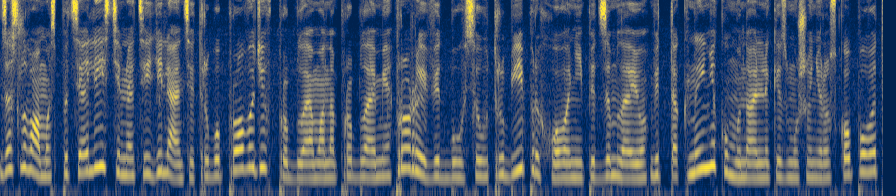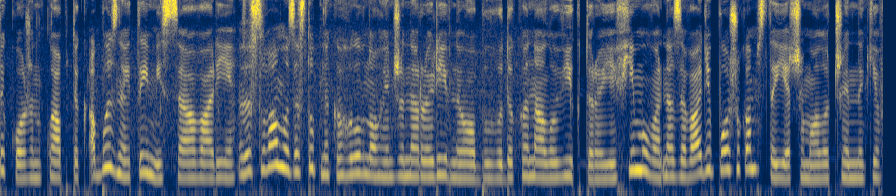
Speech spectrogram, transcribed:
За словами спеціалістів, на цій ділянці трубопроводів проблема на проблемі. Прорив відбувся у трубі, прихованій під землею. Відтак нині комунальники змушені розкопувати кожен клаптик, аби знайти місце аварії. За словами заступника головного інженера Рівного облводоканалу Віктора Єфімова, на заваді пошукам стає чимало чинників.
